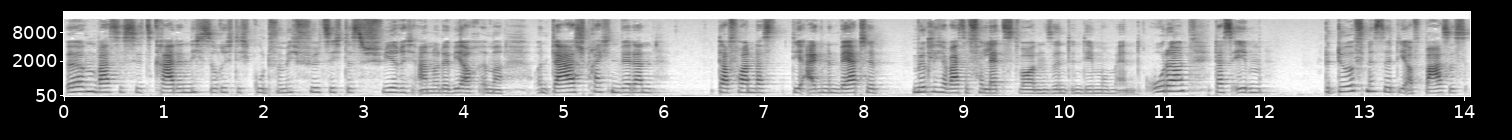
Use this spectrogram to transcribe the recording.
irgendwas ist jetzt gerade nicht so richtig gut. Für mich fühlt sich das schwierig an oder wie auch immer. Und da sprechen wir dann davon, dass die eigenen Werte möglicherweise verletzt worden sind in dem Moment. Oder dass eben Bedürfnisse, die auf Basis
